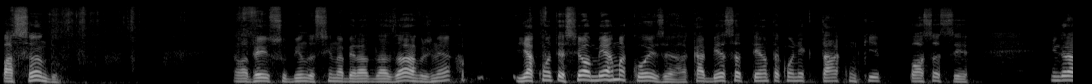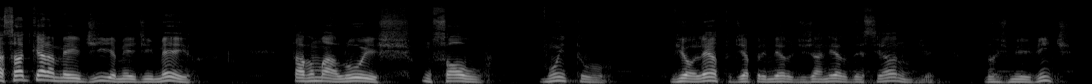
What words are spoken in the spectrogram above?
passando. Ela veio subindo assim na beirada das árvores, né? E aconteceu a mesma coisa. A cabeça tenta conectar com o que possa ser. Engraçado que era meio-dia, meio-dia e meio. Tava uma luz, um sol muito violento, dia 1 de janeiro desse ano, de 2020.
